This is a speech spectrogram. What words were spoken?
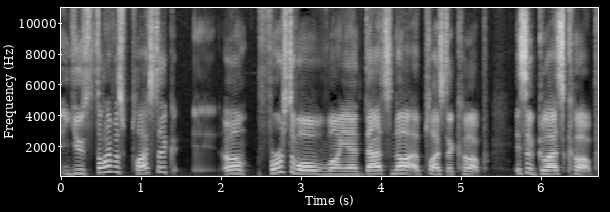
You thought it was plastic? Um, first of all, Ryan, that's not a plastic cup. It's a glass cup.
